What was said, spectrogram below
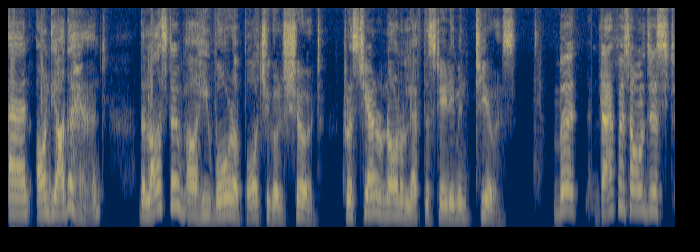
And on the other hand, the last time uh, he wore a Portugal shirt, Cristiano Ronaldo left the stadium in tears. But that was all just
